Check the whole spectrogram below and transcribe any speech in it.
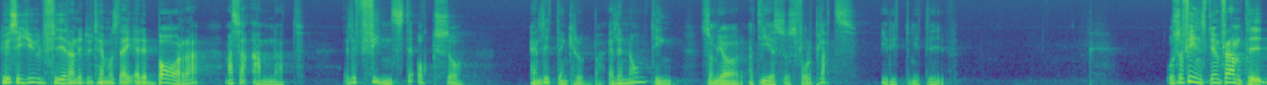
Hur ser julfirandet ut hemma hos dig? Är det bara massa annat? Eller finns det också en liten krubba eller någonting som gör att Jesus får plats i ditt och mitt liv? Och så finns det en framtid.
